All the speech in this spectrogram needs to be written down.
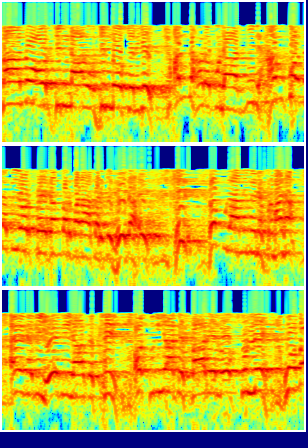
انسانوں اور جنوں کے لیے اللہ رب العالمین ہم کو نبی اور پیغمبر بنا کر کے بھیجا ہے۔ پھر رب العالمین نے فرمایا، اے نبی، یہ بھی یاد رکھیں۔ اور دنیا کے سارے لوگ سن لیں۔ وہ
